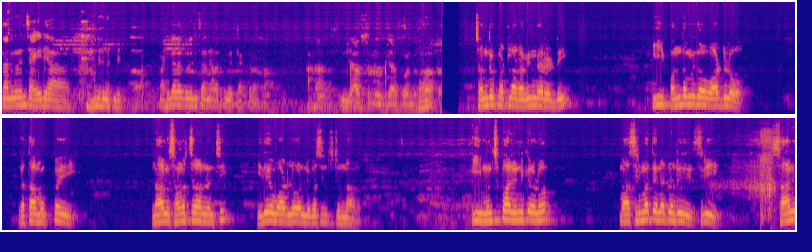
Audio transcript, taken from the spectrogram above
దాని గురించి ఐడియా లేదండి. మహిళల గురించి అనే వరకు మీరు తక్కువ. చందుపట్ల రవీందర్ రెడ్డి. ఈ పంతొమ్మిదవ వార్డులో గత ముప్పై నాలుగు సంవత్సరాల నుంచి ఇదే వార్డులో నివసించుతున్నాను ఈ మున్సిపల్ ఎన్నికలలో మా శ్రీమతి అయినటువంటి శ్రీ సాని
